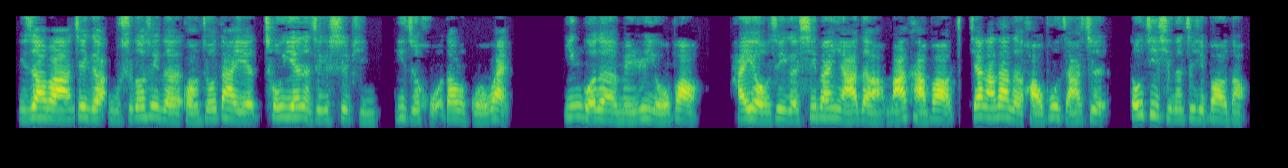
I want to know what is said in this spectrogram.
你知道吧？这个五十多岁的广州大爷抽烟的这个视频一直火到了国外，英国的《每日邮报》，还有这个西班牙的《马卡报》，加拿大的跑步杂志都进行了这些报道。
